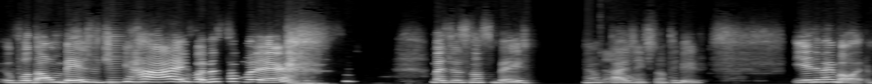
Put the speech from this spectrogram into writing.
eu vou dar um beijo de raiva nessa mulher. Mas eles não se beijam, tá, não. tá, gente? Não tem beijo. E ele vai embora.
